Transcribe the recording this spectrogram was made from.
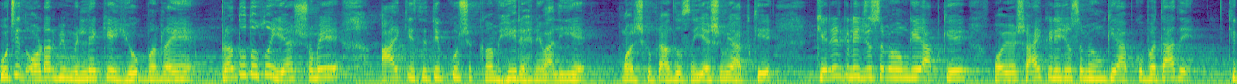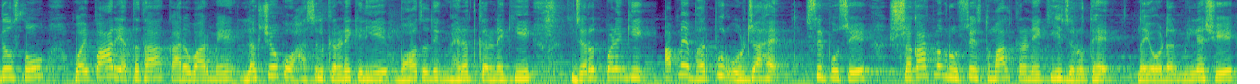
उचित ऑर्डर भी मिलने के योग बन रहे हैं। परंतु दोस्तों, यश में आय की स्थिति कुछ कम ही रहने वाली है। और इसके उपरांत दोस्तों, यश में आपके करियर के लिए जो समय होंगे, आपके व्यवसाय के लिए जो समय होंगे, आपको बता दें। कि दोस्तों, व्यापार या तथा कारोबार में लक्ष्यों को हासिल करने के लिए बहुत अधिक मेहनत करने की ज़रूरत पड़ेगी। आप में भरपूर ऊर्जा है। सिर्फ़ उसे सकारात्मक रूप से इस्तेमाल करने की ज़रूरत है। नए ऑर्डर मिलने से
